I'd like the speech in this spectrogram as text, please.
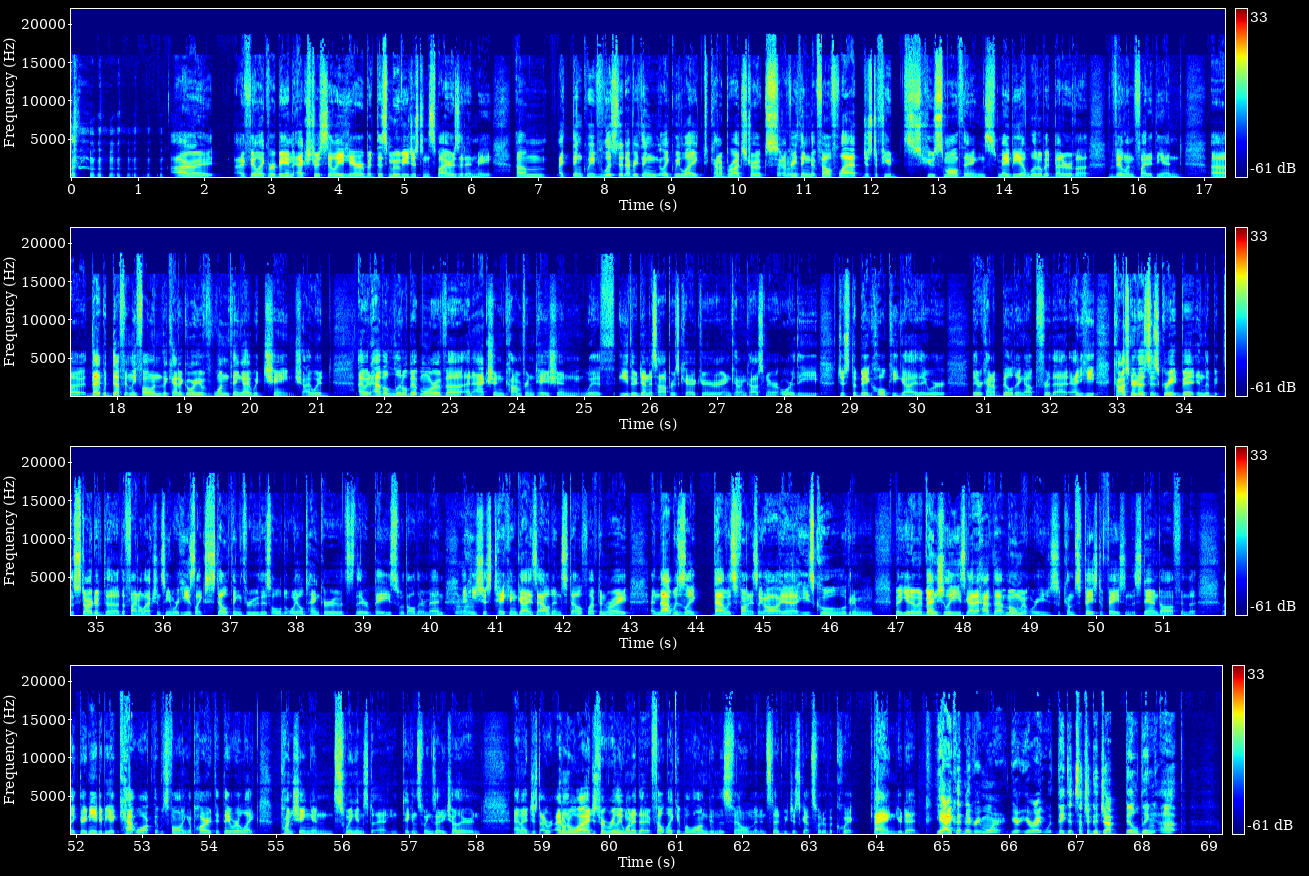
All right. I feel like we're being extra silly here, but this movie just inspires it in me. Um, I think we've listed everything like we liked, kind of broad strokes. Everything that fell flat, just a few few small things. Maybe a little bit better of a villain fight at the end. Uh, that would definitely fall into the category of one thing I would change. I would I would have a little bit more of a, an action confrontation with either Dennis Hopper's character and Kevin Costner or the just the big hulky guy they were they were kind of building up for that. And he Costner does this great bit in the the start of the the final action scene where he's like stealthing through this old oil tanker. It's their base with all their men, and uh-huh. he's just taking guys out in stealth left and right. And that was like that was fun. It's like, oh yeah, he's cool. Look at him. But you know, eventually he's got to have that moment where he just comes face to face in the standoff and the like. There needed to be a catwalk that was falling apart. That they were like punching and swinging, st- uh, taking swings at each other. And and I just I, I don't know why. I just I really wanted that. It felt like it belonged in this film, and instead we just got sort of a quick bang, you're dead. Yeah, I couldn't agree more. You're you're right. They did such a good job building up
